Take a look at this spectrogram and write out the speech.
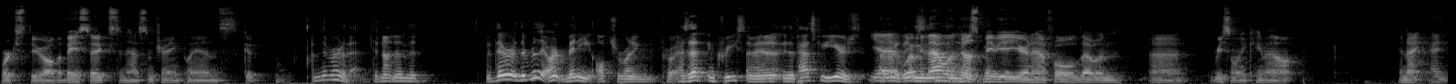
works through all the basics and has some training plans. Good I've never heard of that. Did not know that. There, there really aren't many ultra running. Pro, has that increased? I mean, in the past few years. Yeah, don't I mean that one was maybe a year and a half old. That one uh, recently came out, and I, I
